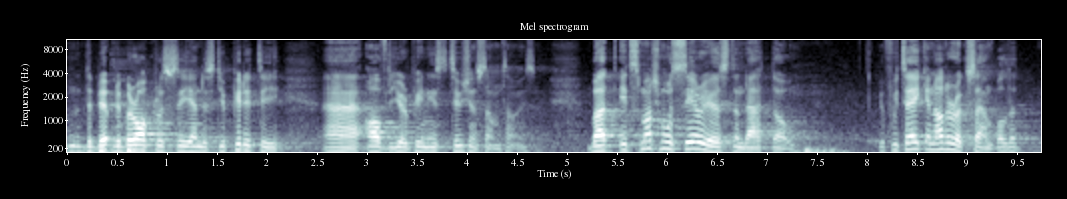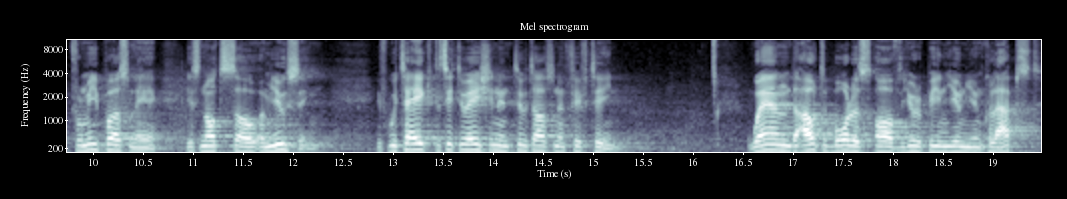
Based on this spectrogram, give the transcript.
the, the, bureaucracy and the stupidity uh, of the European institutions sometimes. But it's much more serious than that, though. If we take another example that, for me personally, is not so amusing, if we take the situation in 2015, when the outer borders of the European Union collapsed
